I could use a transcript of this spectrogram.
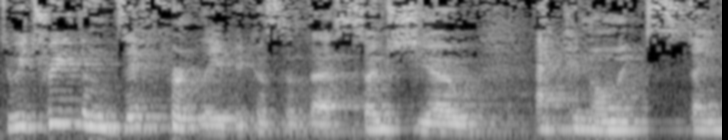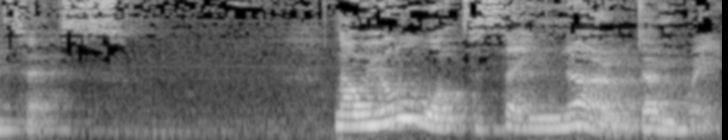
Do we treat them differently because of their socio-economic status? Now we all want to say no, don't we?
